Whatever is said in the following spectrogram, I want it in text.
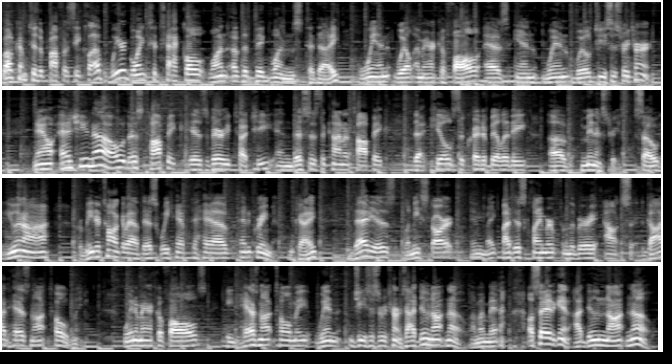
Welcome to the Prophecy Club. We're going to tackle one of the big ones today. When will America fall? As in, when will Jesus return? Now, as you know, this topic is very touchy, and this is the kind of topic that kills the credibility of ministries. So, you and I, for me to talk about this, we have to have an agreement, okay? That is, let me start and make my disclaimer from the very outset. God has not told me when America falls he has not told me when Jesus returns. I do not know. I'm a man. I'll say it again. I do not know.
